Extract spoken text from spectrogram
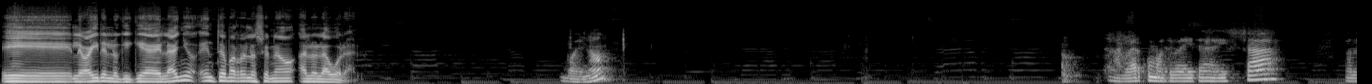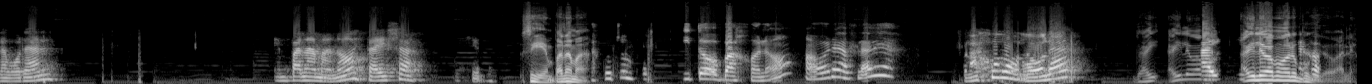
eh, le va a ir en lo que queda del año en temas relacionados a lo laboral. Bueno, A ver cómo le va a ir a ella, lo laboral. En Panamá, ¿no? ¿Está ella? Sí, en Panamá. Escucho un poquito bajo, ¿no? Ahora, Flavia. ¿Bajo? ¿Ahora? Ahí, ahí, le, vamos, ahí, le vamos a dar un poquito, vale.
